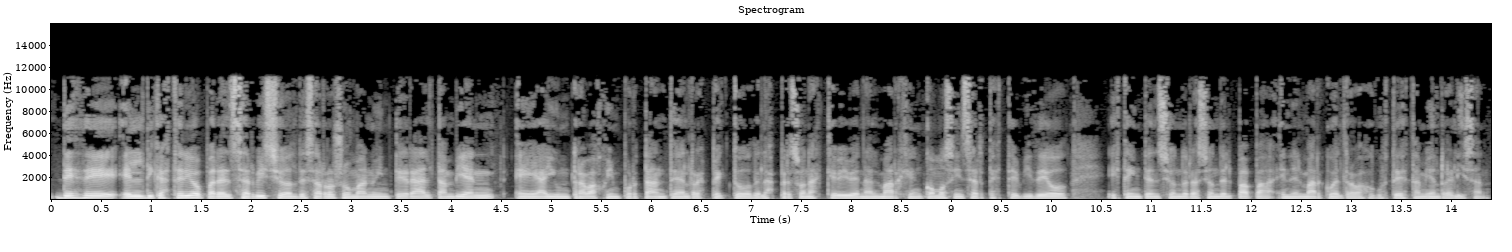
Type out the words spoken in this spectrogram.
Desde el Dicasterio para el Servicio del Desarrollo Humano Integral también eh, hay un trabajo importante al respecto de las personas que viven al margen. ¿Cómo se inserta este video, esta intención de oración del Papa en el marco del trabajo que ustedes también realizan?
